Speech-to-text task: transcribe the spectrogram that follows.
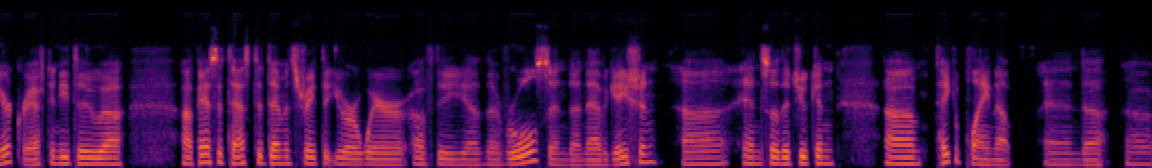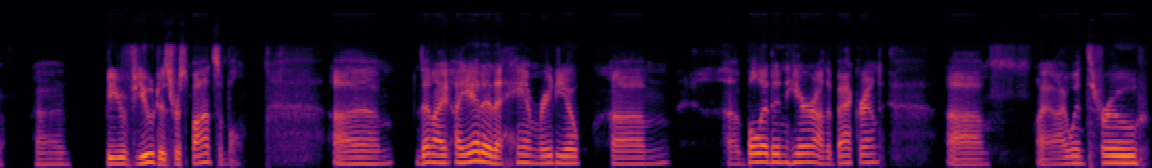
aircraft, you need to pass a test to demonstrate that you're aware of the the rules and navigation, and so that you can take a plane up and uh, uh, uh, be reviewed as responsible. Um, then I, I, added a ham radio um, bullet in here on the background. Um, I, I, went through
